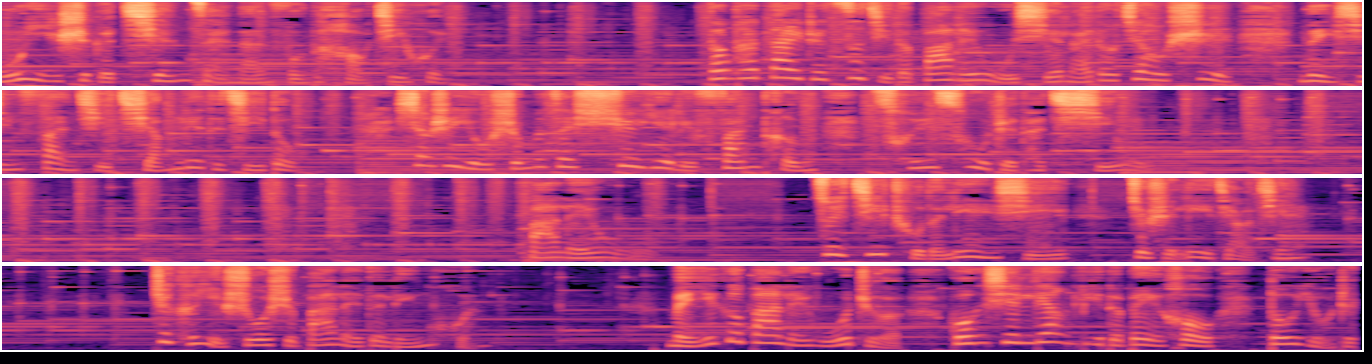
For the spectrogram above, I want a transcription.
无疑是个千载难逢的好机会。当他带着自己的芭蕾舞鞋来到教室，内心泛起强烈的激动，像是有什么在血液里翻腾，催促着他起舞。芭蕾舞最基础的练习就是立脚尖，这可以说是芭蕾的灵魂。每一个芭蕾舞者光鲜亮丽的背后，都有着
